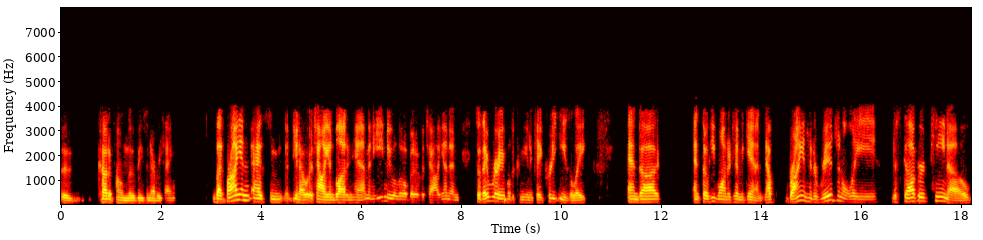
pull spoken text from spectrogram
the cut of home movies and everything. But Brian has some, you know, Italian blood in him, and he knew a little bit of Italian, and so they were able to communicate pretty easily. And uh, and so he wanted him again. Now Brian had originally discovered Pino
